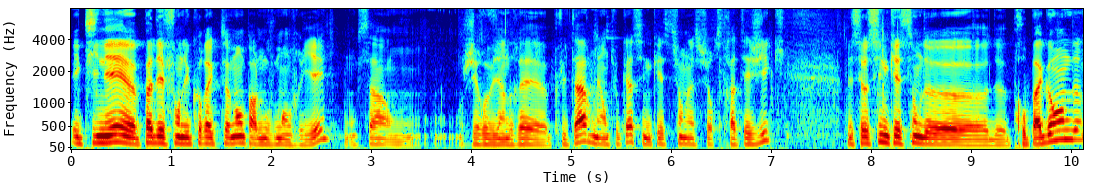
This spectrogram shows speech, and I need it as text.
et qui n'est pas défendu correctement par le mouvement ouvrier. Donc ça, j'y reviendrai plus tard, mais en tout cas, c'est une question bien sûr stratégique, mais c'est aussi une question de, propagande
